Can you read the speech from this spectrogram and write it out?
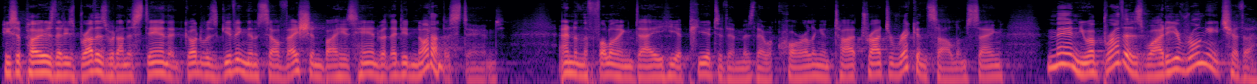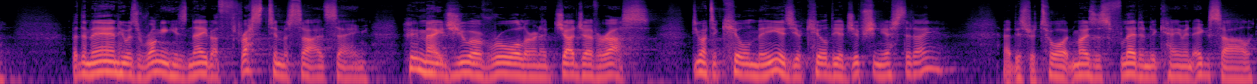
He supposed that his brothers would understand that God was giving them salvation by his hand, but they did not understand. And on the following day, he appeared to them as they were quarreling and t- tried to reconcile them, saying, Men, you are brothers. Why do you wrong each other? But the man who was wronging his neighbor thrust him aside, saying, Who made you a ruler and a judge over us? Do you want to kill me as you killed the Egyptian yesterday? At this retort, Moses fled and became an exile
